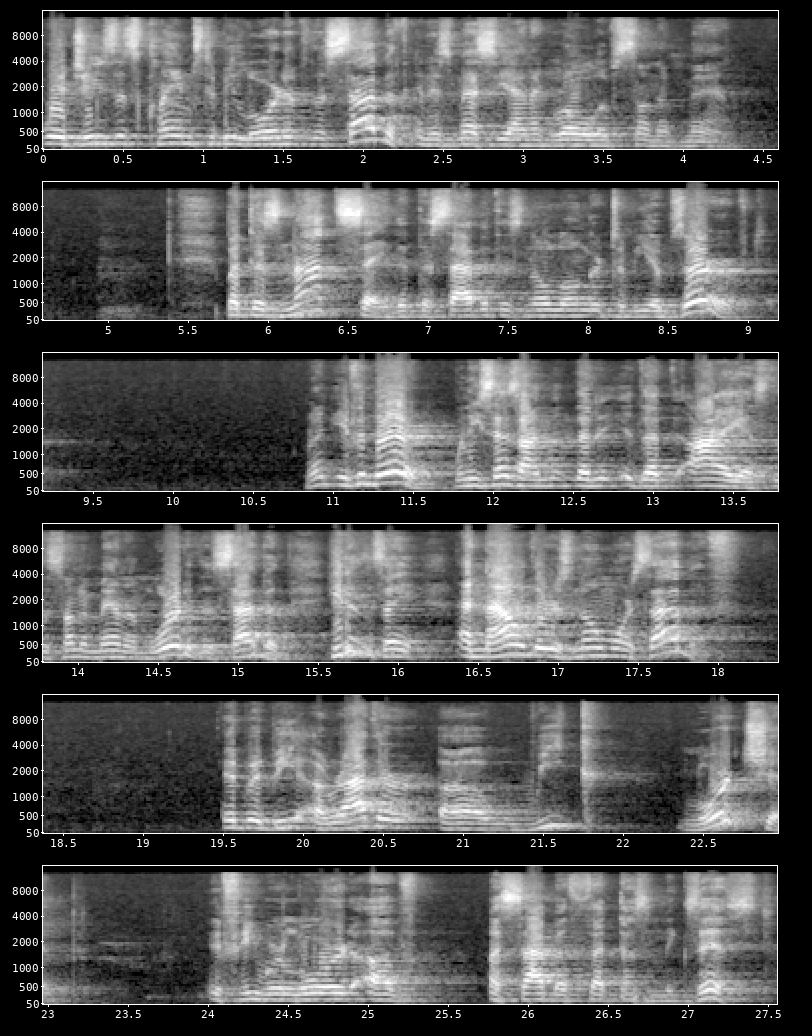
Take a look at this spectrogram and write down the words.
where Jesus claims to be Lord of the Sabbath in his messianic role of Son of Man, but does not say that the Sabbath is no longer to be observed. Right? Even there, when he says I'm, that, that I, as the Son of Man, am Lord of the Sabbath, he doesn't say, and now there is no more Sabbath. It would be a rather uh, weak lordship if he were Lord of a Sabbath that doesn't exist.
